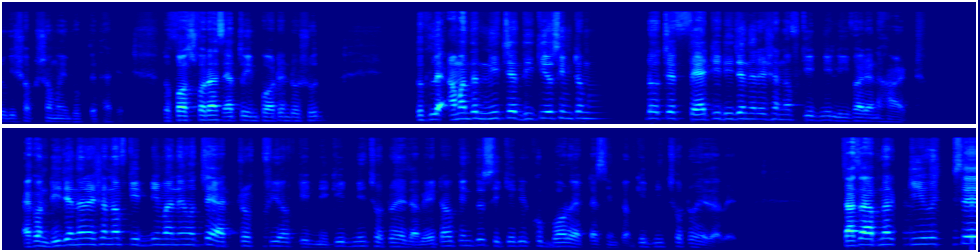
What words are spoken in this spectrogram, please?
রোগী সব সময় ভুগতে থাকে। তো ফসফরাস এত ইম্পর্টেন্ট ওষুধ। তো আমাদের নিচে দ্বিতীয় সিমটম হচ্ছে fatty degeneration of kidney liver and heart এখন ডিজেনারেশন অফ কিডনি মানে হচ্ছে অ্যাট্রোফি অফ কিডনি কিডনি ছোট হয়ে যাবে। এটাও কিন্তু সিকিডির খুব বড় একটা সিমটম কিডনি ছোট হয়ে যাবে। চাচা, আপনার কি হয়েছে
